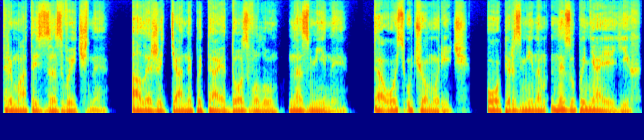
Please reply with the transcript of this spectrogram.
триматись за звичне. Але життя не питає дозволу на зміни. Та ось у чому річ. Опір змінам не зупиняє їх,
